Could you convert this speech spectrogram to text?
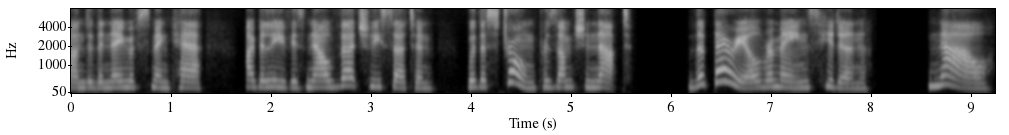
under the name of Smenkhare, I believe is now virtually certain, with a strong presumption that the burial remains hidden. Now,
